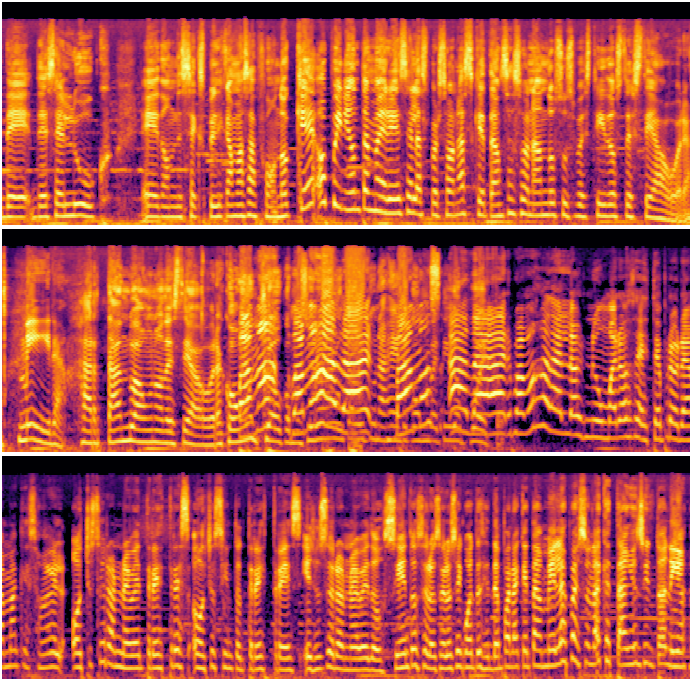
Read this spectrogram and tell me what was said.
de, de ese look, eh, donde se explica más a fondo. ¿Qué opinión te merece las personas que están sazonando sus vestidos desde ahora? Mira, hartando a uno desde ahora con vamos, un show como vamos si a dar, una gente con un vamos a dar, vamos a dar los números de este programa que son el 809-338-1033 y 809-200-0057 para que también las personas que están en sintonía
